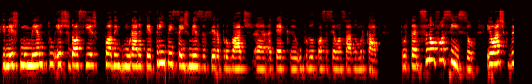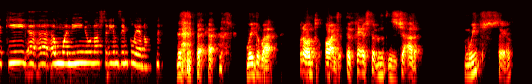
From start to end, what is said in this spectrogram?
que neste momento estes dossiês podem demorar até 36 meses a ser aprovados uh, até que o produto possa ser lançado no mercado. Portanto, se não fosse isso, eu acho que daqui a, a um aninho nós estaríamos em pleno. Muito bem. Pronto, olha, resta-me desejar muito sucesso.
